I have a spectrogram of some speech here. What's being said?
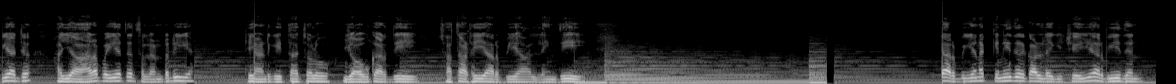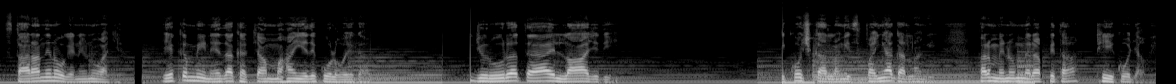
ਕਿ ਅੱਜ 1000 ਰੁਪਏ ਤੇ ਸਿਲੰਡਰ ਹੀ ਆ। ਠੀਕ ਐਂਡ ਕੀਤਾ, ਚਲੋ ਜੌਬ ਕਰਦੀ 7-8000 ਰੁਪਇਆ ਲੈਂਦੀ 1000 ਰੁਪਏ ਨਾਲ ਕਿੰਨੀ ਦੇਰ ਕੱਢ ਲੇਗੀ 6000 20 ਦਿਨ 17 ਦਿਨ ਹੋ ਗਏ ਨੇ ਉਹਨੂੰ ਅੱਜ। ਇੱਕ ਮਹੀਨੇ ਦਾ ਖਰਚਾ ਮਹਾ ਹੀ ਇਹਦੇ ਕੋਲ ਹੋਏਗਾ। ਜ਼ਰੂਰਤ ਹੈ ਇਲਾਜ ਦੀ। ਕੁਛ ਕਰ ਲਾਂਗੇ ਸਫਾਈਆਂ ਕਰ ਲਾਂਗੇ ਪਰ ਮੈਨੂੰ ਮੇਰਾ ਪਿਤਾ ਠੀਕ ਹੋ ਜਾਵੇ।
